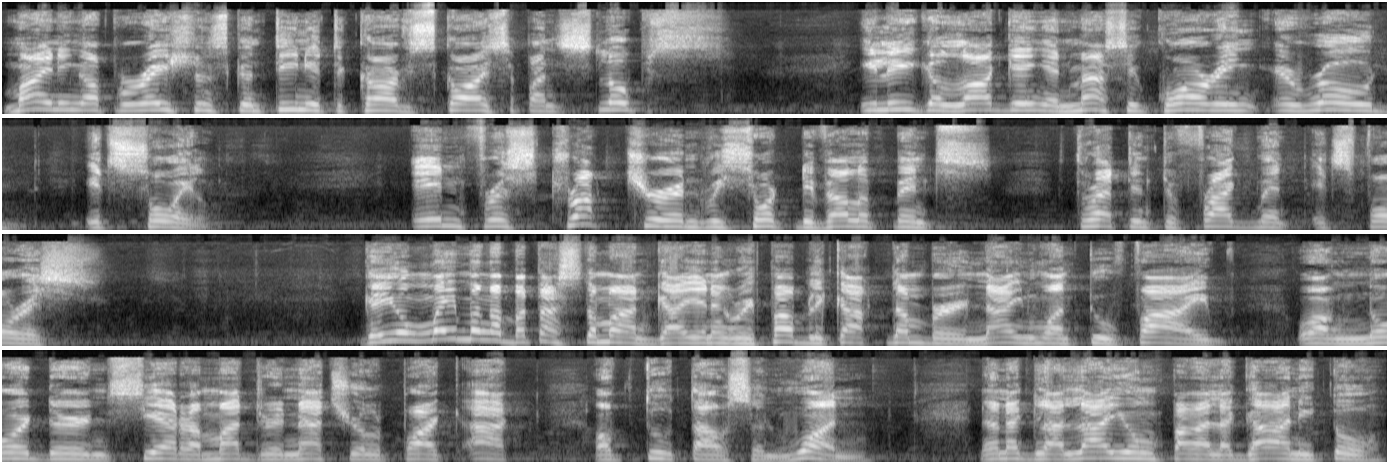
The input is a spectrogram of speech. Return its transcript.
Mining operations continue to carve scars upon slopes. Illegal logging and massive quarrying erode its soil. Infrastructure and resort developments threaten to fragment its forests. Gayong may mga batas naman gaya ng Republic Act number 9125 o ang Northern Sierra Madre Natural Park Act of 2001 na naglalayong pangalagaan ito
